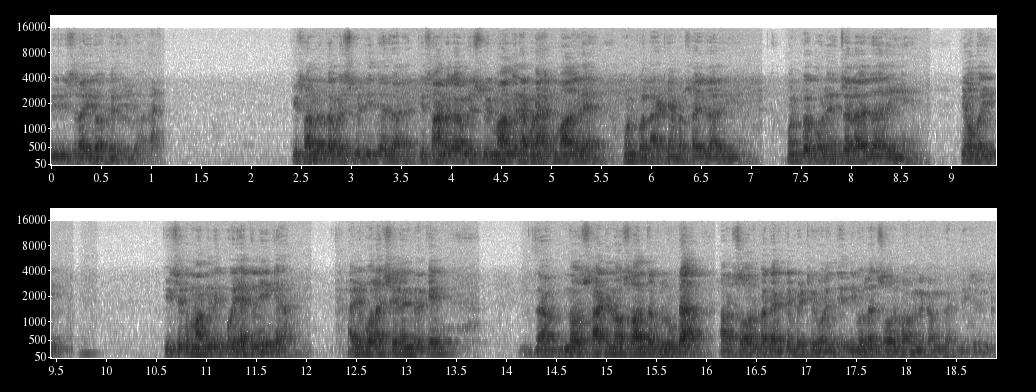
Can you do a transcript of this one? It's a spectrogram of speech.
तीसरा युवा बेरोजगार है। किसानों का एमएसपी दिया जा रहा है, किसानों का एमएसपी मांग रहे हैं, अपने हक मांग रहे हैं, उन पर लाठियाँ बरसाई जा रही हैं, उन पर गोलियाँ चलाई जा रही हैं। क्यों भाई? किसी को मांगने कोई हक नहीं क्या? अभी बोला सिलेंडर के नौ, साढ़े नौ साल तक लूटा और सौ रुपये करके बैठी गोली दे दी, बोला सौ रुपये हमने कम कर दी सिलेंडर।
